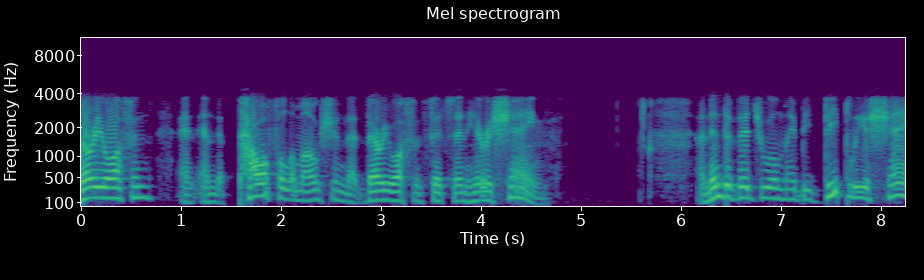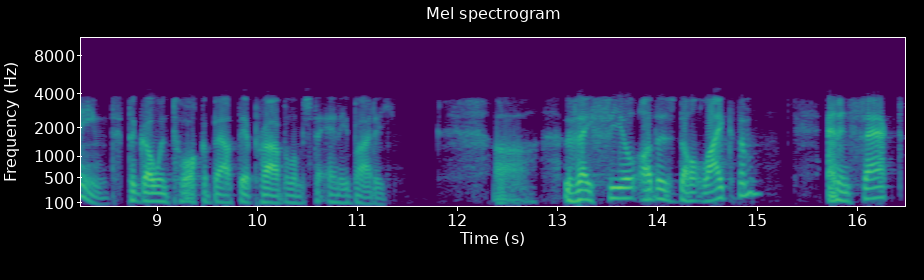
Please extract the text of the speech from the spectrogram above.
Very often, and, and the powerful emotion that very often fits in here is shame. An individual may be deeply ashamed to go and talk about their problems to anybody. Uh, they feel others don't like them. And in fact,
